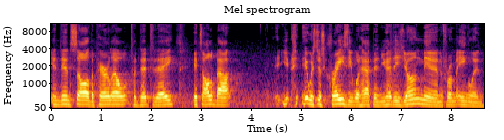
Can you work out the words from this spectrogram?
and then saw the parallel to today. It's all about, it was just crazy what happened. You had these young men from England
